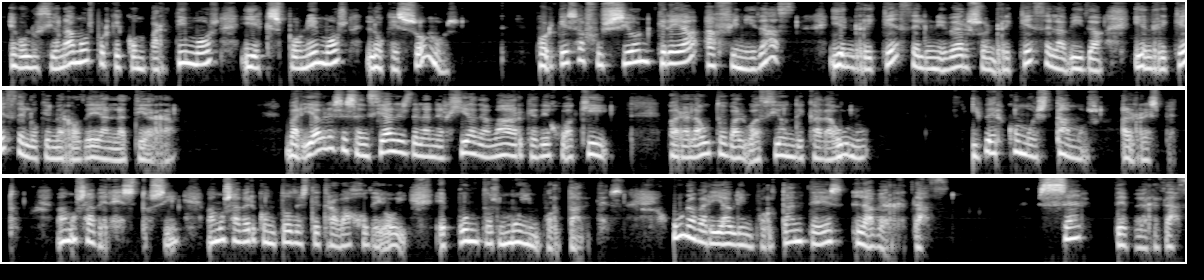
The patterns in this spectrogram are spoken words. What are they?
Evolucionamos porque compartimos y exponemos lo que somos porque esa fusión crea afinidad y enriquece el universo, enriquece la vida y enriquece lo que me rodea en la Tierra. Variables esenciales de la energía de amar que dejo aquí para la autoevaluación de cada uno y ver cómo estamos al respecto. Vamos a ver esto, ¿sí? Vamos a ver con todo este trabajo de hoy eh, puntos muy importantes. Una variable importante es la verdad. Ser de verdad.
